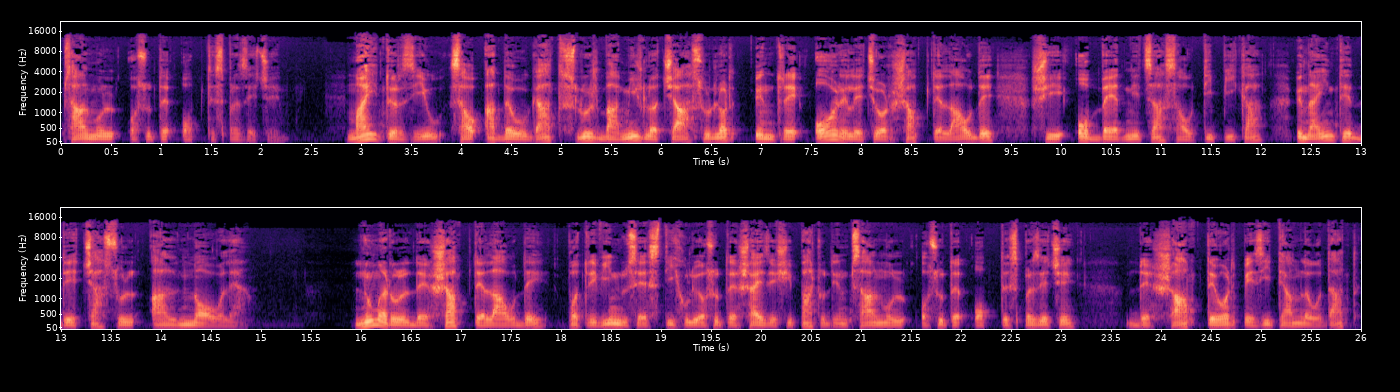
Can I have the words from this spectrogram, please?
Psalmul 118 mai târziu s-au adăugat slujba mijloceasurilor între orele celor șapte laude și obednița sau tipica înainte de ceasul al nouălea. Numărul de șapte laude, potrivindu-se stihului 164 din psalmul 118, de șapte ori pe zi te-am lăudat,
